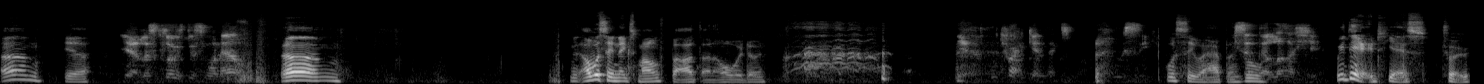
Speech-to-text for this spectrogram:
Um. Yeah. Yeah, let's close this one out. Um. I would say next month, but I don't know what we're doing. Yeah, we'll try again next month. We'll see. We'll see what We happens. said We'll- that last year. We did, yes, true.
